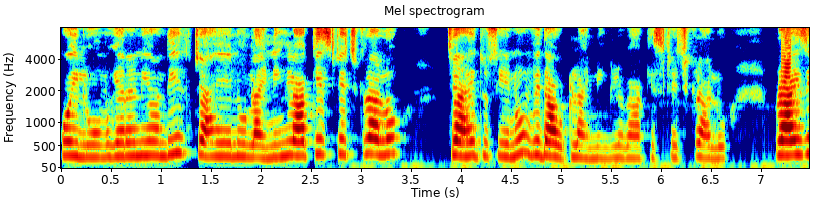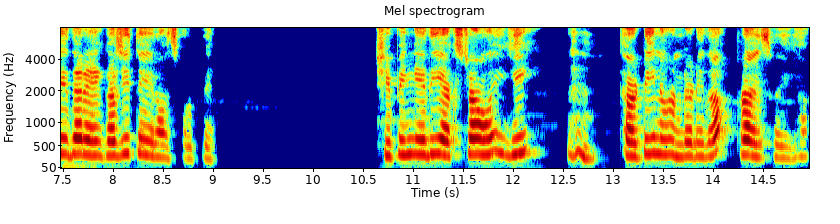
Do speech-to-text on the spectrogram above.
ਕੋਈ ਲੂਮ ਵਗੈਰਾ ਨਹੀਂ ਆਉਂਦੀ, ਚਾਹੇ ਇਹਨੂੰ ਲਾਈਨਿੰਗ ਲਾ ਕੇ ਸਟਿਚ ਕਰਾ ਲਓ, ਚਾਹੇ ਤੁਸੀਂ ਇਹਨੂੰ ਵਿਦਆਊਟ ਲਾਈਨਿੰਗ ਲਗਾ ਕੇ ਸਟਿਚ ਕਰਾ ਲਓ। ਪ੍ਰਾਈਸ ਇਹਦਾ ਰਹੇਗਾ ਜੀ 1300 ਰੁਪਏ। ਸ਼ਿਪਿੰਗ ਇਹਦੀ ਐਕਸਟਰਾ ਹੋਏਗੀ 1300 ਇਹਦਾ ਪ੍ਰਾਈਸ ਹੋਏਗਾ।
